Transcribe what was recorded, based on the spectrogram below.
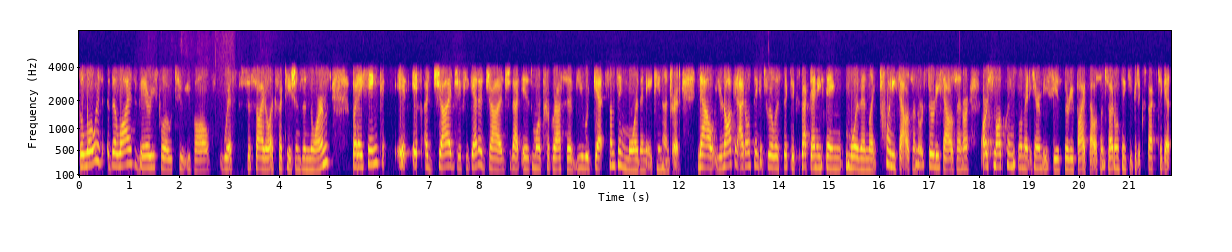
the law is the law is very slow to evolve with societal expectations and norms. But I think if, a judge, if you get a judge that is more progressive, you would get something more than 1800 Now, you're not going to, I don't think it's realistic to expect anything more than like 20,000 or 30,000 or our small claims limit here in BC is 35,000. So I don't think you could expect to get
